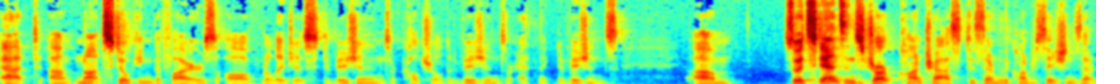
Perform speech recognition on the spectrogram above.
at um, not stoking the fires of religious divisions or cultural divisions or ethnic divisions. Um, so it stands in sharp contrast to some of the conversations that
